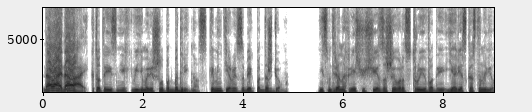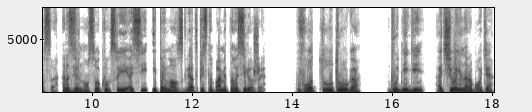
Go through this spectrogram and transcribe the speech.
«Давай, давай!» Кто-то из них, видимо, решил подбодрить нас, комментируя забег под дождем. Несмотря на хлещущие за шиворот струи воды, я резко остановился, развернулся вокруг своей оси и поймал взгляд преснопамятного Сережи. Вот лутруга. Будний день. Отчего не на работе?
